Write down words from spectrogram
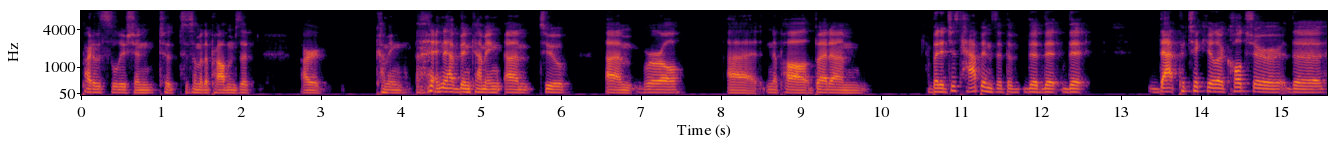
part of the solution to, to some of the problems that are coming and have been coming um, to um, rural uh, Nepal. But um, but it just happens that the the the, the that particular culture the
